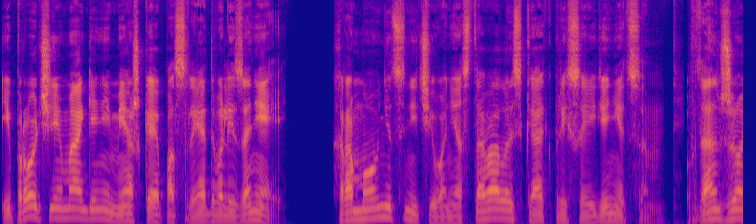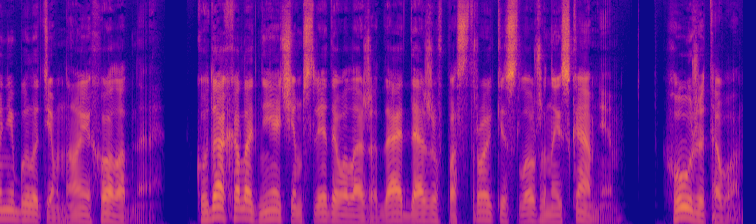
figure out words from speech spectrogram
и прочие маги, не мешкая, последовали за ней. Храмовнице ничего не оставалось, как присоединиться. В донжоне было темно и холодно. Куда холоднее, чем следовало ожидать даже в постройке, сложенной из камня. Хуже того.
